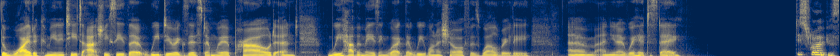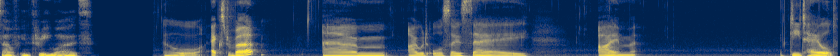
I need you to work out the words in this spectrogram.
the wider community to actually see that we do exist and we're proud and we have amazing work that we want to show off as well really. Um, and you know we're here to stay. Describe yourself in three words. Oh extrovert um, I would also say I'm detailed,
